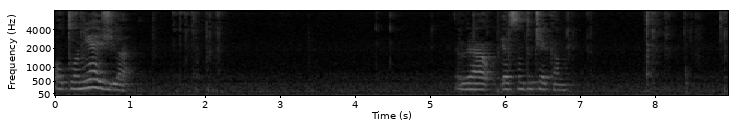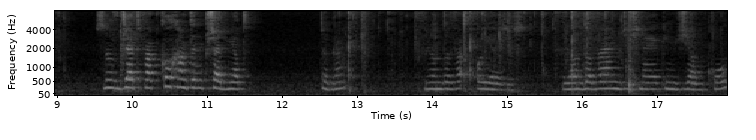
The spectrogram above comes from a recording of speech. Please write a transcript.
O to nieźle. Dobra, ja stąd uciekam. Znów jetpack, kocham ten przedmiot. Dobra. Wylądowałem. O Jezus. Wylądowałem gdzieś na jakimś ziomku.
